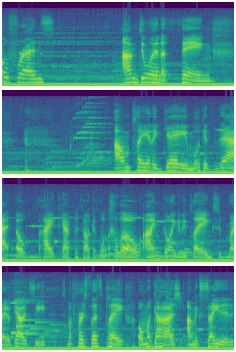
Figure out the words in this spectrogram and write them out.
Friends. I'm doing a thing. I'm playing a game. Look at that. Oh, hi, Captain Falcon. Well, hello. I'm going to be playing Super Mario Galaxy. It's my first Let's Play. Oh my gosh, I'm excited.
